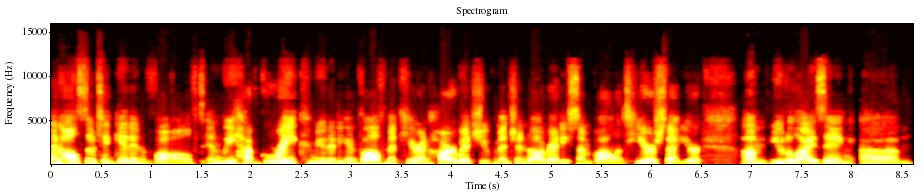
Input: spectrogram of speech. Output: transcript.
and also to get involved. And we have great community involvement here in Harwich. You've mentioned already some volunteers that you're um, utilizing. Um,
